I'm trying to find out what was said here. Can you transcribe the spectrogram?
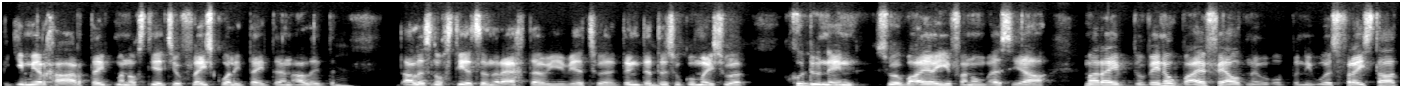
bietjie meer gehardheid, maar nog steeds jou vleiskwaliteite en al het Ja. alles nog steeds in reg hou, jy weet. So ek dink dit Mm. is hoekom hy so goed doen en so baie hiervan hom is. Ja. Maar hy wen ook baie veld nou op in die Oos-Vrystaat.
